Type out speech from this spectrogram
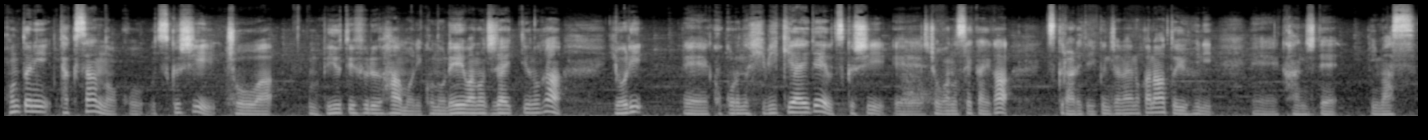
本当にたくさんのこう美しい調和 beautiful harmony この令和の時代っていうのがよりえー、心の響き合いで美しい、えー、昭和の世界が作られていくんじゃないのかなというふうに、えー、感じています。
